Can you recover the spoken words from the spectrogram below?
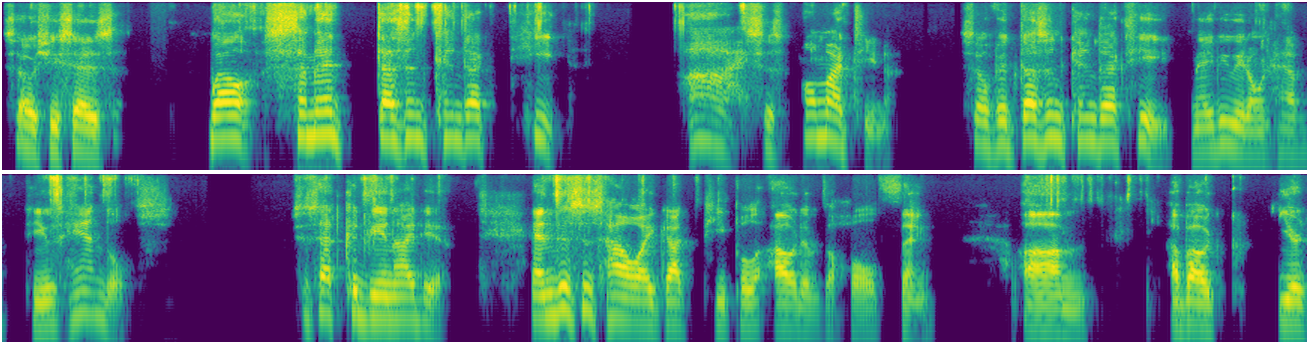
So she says, well, cement doesn't conduct heat. Ah, I says, oh, Martina, so if it doesn't conduct heat, maybe we don't have to use handles. She says, that could be an idea. And this is how I got people out of the whole thing um, about you're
